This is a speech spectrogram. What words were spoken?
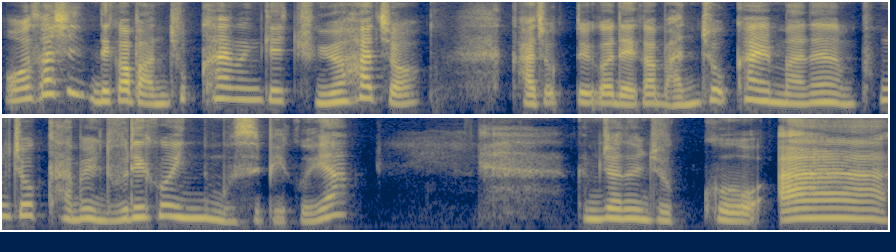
어, 사실 내가 만족하는 게 중요하죠. 가족들과 내가 만족할 만한 풍족함을 누리고 있는 모습이고요. 금전은 좋고, 아,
